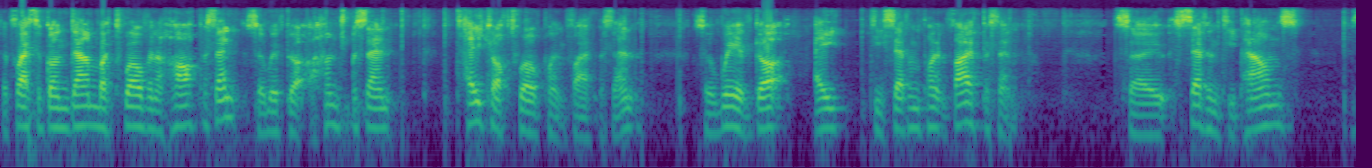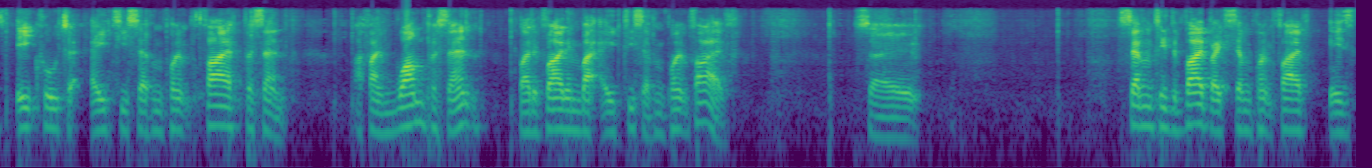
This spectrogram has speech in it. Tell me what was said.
the price have gone down by 12.5%. So we've got 100% take off 12.5%. So we've got 87.5%. So 70 pounds is equal to 87.5%. I find 1% by dividing by 87.5. So 70 divided by 87.5 is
